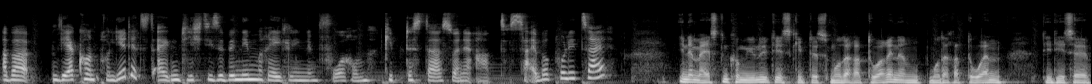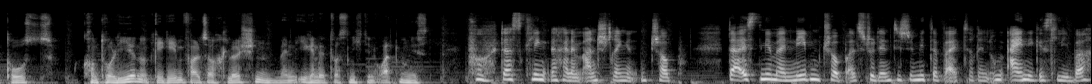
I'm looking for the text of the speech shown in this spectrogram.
Aber wer kontrolliert jetzt eigentlich diese Benimmregeln im Forum? Gibt es da so eine Art Cyberpolizei? In den meisten Communities gibt es Moderatorinnen und Moderatoren, die diese Posts kontrollieren und gegebenenfalls auch löschen, wenn irgendetwas nicht in Ordnung ist. Puh, das klingt nach einem anstrengenden Job. Da ist mir mein Nebenjob als studentische Mitarbeiterin um einiges lieber.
